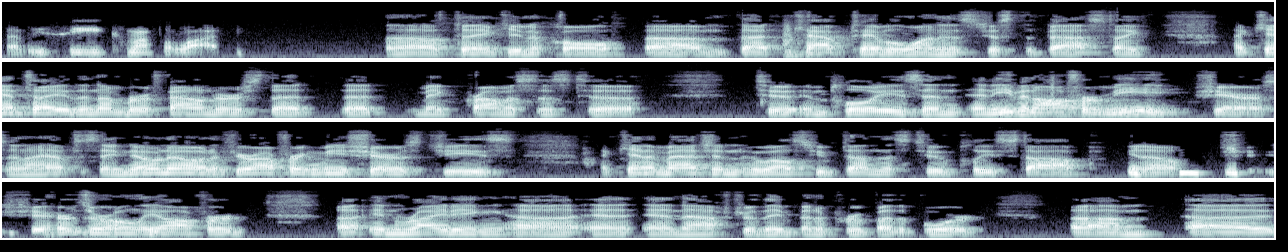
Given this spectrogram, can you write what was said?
that we see come up a lot. Uh, thank you, Nicole. Um, that cap table one is just the best. I, I can't tell you the number of founders that, that make promises to to employees and, and even offer me shares. And I have to say, no, no. And if you're offering me shares, geez, I can't imagine who else you've done this to. Please stop. You know, shares are only offered uh, in writing uh, and, and, after they've been approved by the board. Um, uh,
